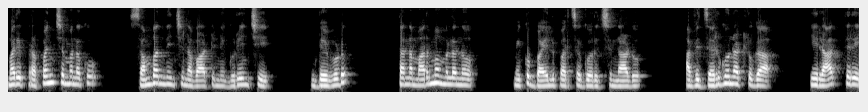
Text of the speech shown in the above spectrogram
మరి ప్రపంచమునకు సంబంధించిన వాటిని గురించి దేవుడు తన మర్మములను మీకు బయలుపరచగోరుచున్నాడు. అవి జరుగునట్లుగా ఈ రాత్రి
